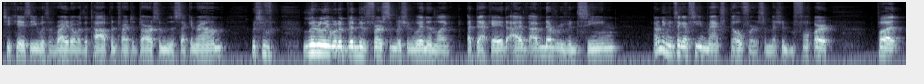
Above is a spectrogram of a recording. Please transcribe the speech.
TKZ with a right over the top and tried to Darce him in the second round, which literally would have been his first submission win in like a decade. I've I've never even seen. I don't even think I've seen Max go for a submission before, but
